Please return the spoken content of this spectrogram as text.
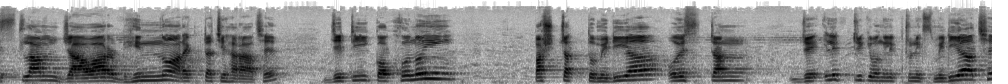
ইসলাম যাওয়ার ভিন্ন আরেকটা চেহারা আছে, যেটি কখনোই পাশ্চাত্য মিডিয়া, ওয়েস্টার্ন যে ইলেকট্রিক এবং ইলেকট্রনিক্স মিডিয়া আছে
